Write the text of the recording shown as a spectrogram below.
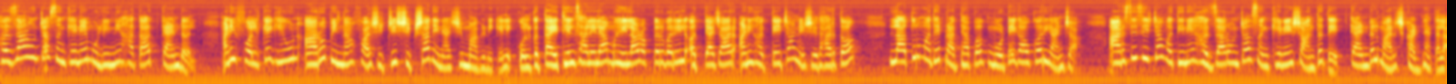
हजारोंच्या संख्येने मुलींनी हातात कॅन्डल आणि फलके घेऊन आरोपींना फाशीची शिक्षा देण्याची मागणी केली. कोलकाता येथील झालेल्या महिला डॉक्टरवरील अत्याचार आणि हत्येच्या निषेधार्थ लातूरमध्ये प्राध्यापक मोटेगावकर यांच्या आर सी सीच्या वतीने हजारोंच्या संख्येने शांततेत कॅन्डल मार्च काढण्यात आला.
